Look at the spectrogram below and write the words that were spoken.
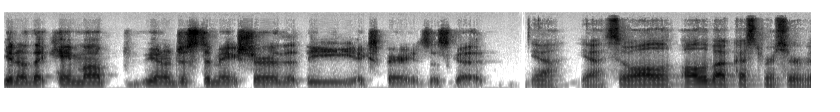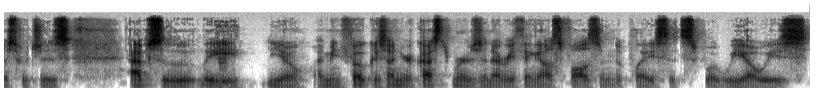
you know that came up you know just to make sure that the experience is good yeah yeah so all all about customer service which is absolutely mm-hmm. you know i mean focus on your customers and everything else falls into place it's what we always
